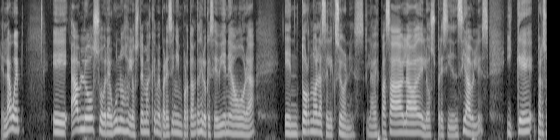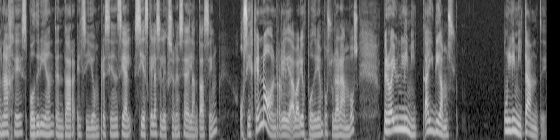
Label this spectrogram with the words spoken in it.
en la web eh, hablo sobre algunos de los temas que me parecen importantes de lo que se viene ahora en torno a las elecciones. La vez pasada hablaba de los presidenciables y qué personajes podrían tentar el sillón presidencial si es que las elecciones se adelantasen o si es que no, en realidad varios podrían postular ambos, pero hay un límite, hay digamos un limitante.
